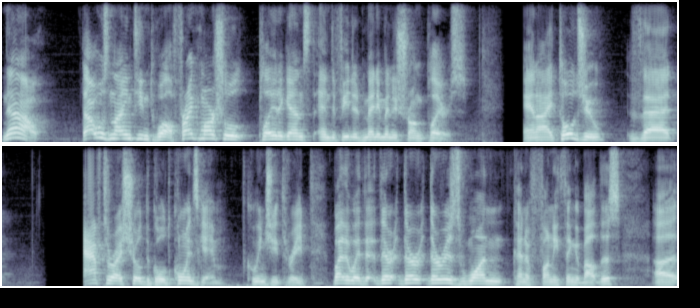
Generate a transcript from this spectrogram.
Now, that was 1912. Frank Marshall played against and defeated many, many strong players. And I told you that after I showed the gold coins game, Queen G3. By the way, there there there is one kind of funny thing about this. Uh,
